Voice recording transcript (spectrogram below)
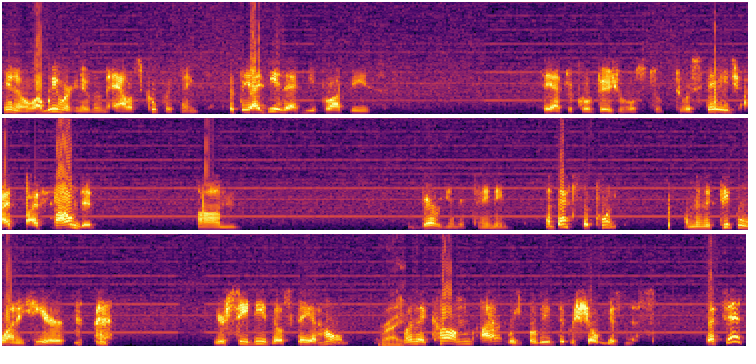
You know, well, we weren't going to do an Alice Cooper thing, but the idea that he brought these theatrical visuals to, to a stage, I, I found it um, very entertaining, and that's the point. I mean, if people want to hear your CD, they'll stay at home. Right. When they come, I always believed it was show business. That's it.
